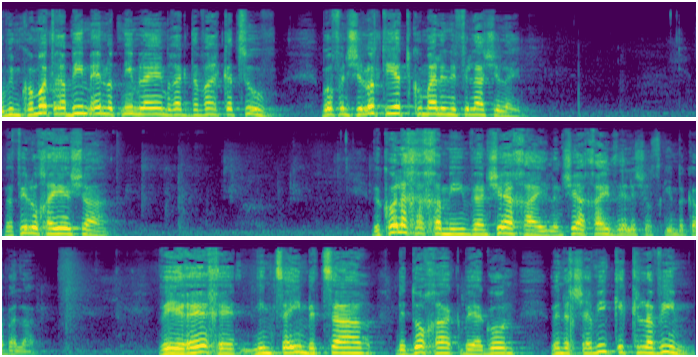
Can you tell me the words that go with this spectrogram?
ובמקומות רבים אין נותנים להם רק דבר קצוב, באופן שלא תהיה תקומה לנפילה שלהם. ואפילו חיי שעה. וכל החכמים ואנשי החיל, אנשי החיל זה אלה שעוסקים בקבלה, חטא נמצאים בצער, בדוחק, ביגון, ונחשבים ככלבים.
